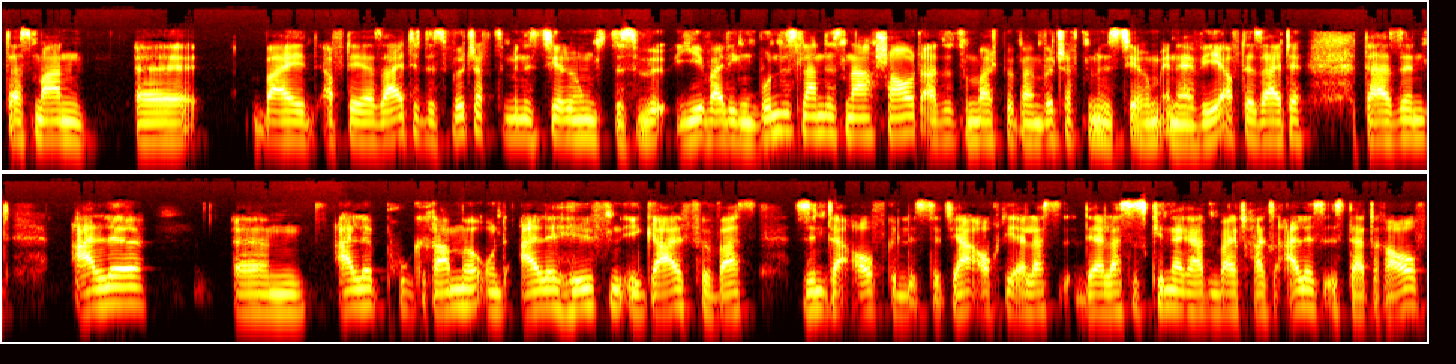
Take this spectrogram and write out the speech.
dass man äh, bei, auf der Seite des Wirtschaftsministeriums des jeweiligen Bundeslandes nachschaut, also zum Beispiel beim Wirtschaftsministerium NRW auf der Seite, da sind alle ähm, alle Programme und alle Hilfen, egal für was, sind da aufgelistet. Ja, auch die Erlass, der Erlass des Kindergartenbeitrags, alles ist da drauf.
